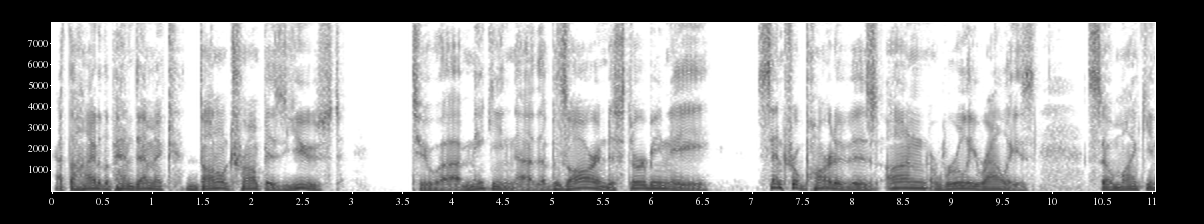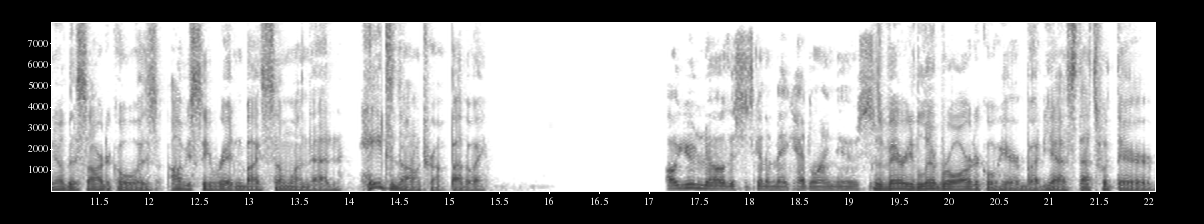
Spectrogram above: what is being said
at the height of the pandemic, Donald Trump is used to uh, making uh, the bizarre and disturbing a central part of his unruly rallies. So, Mike, you know, this article was obviously written by someone that hates Donald Trump, by the way. Oh, you know this is going to make headline news. It's a very liberal article here, but yes, that's what they're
